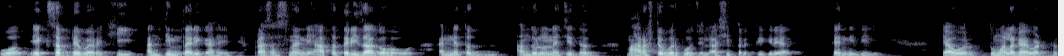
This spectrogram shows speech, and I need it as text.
व एक सप्टेंबर ही अंतिम तारीख आहे. प्रशासनाने आता तरी जागा व्हावं अन्यथा आंदोलनाची धग महाराष्ट्रभर पोहोचेल अशी प्रतिक्रिया त्यांनी दिली. यावर तुम्हाला काय वाटतं?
